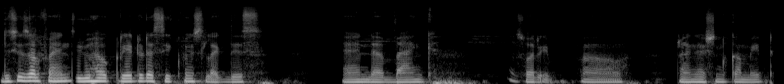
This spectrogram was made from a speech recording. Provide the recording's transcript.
This is all fine. You have created a sequence like this and a bank sorry uh, transaction commit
